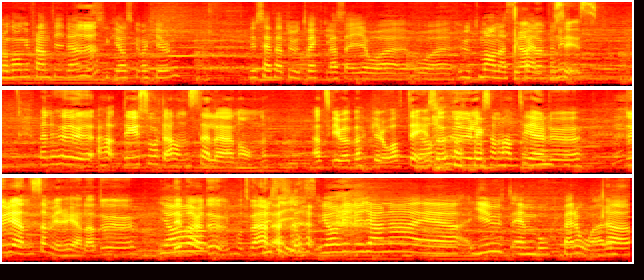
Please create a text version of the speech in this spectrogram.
Någon gång i framtiden Mm. tycker jag skulle vara kul. Det är ett sätt att utveckla sig och, och utmana sig Ja, själv men på nytt. precis. Men hur, det är ju svårt att anställa någon att skriva böcker åt dig, Ja. så hur liksom hanterar du, du är ju ensam i det hela, du, Ja, det är bara du mot världen. Precis. Jag vill ju gärna eh, ge ut en bok per år Ja. eh,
